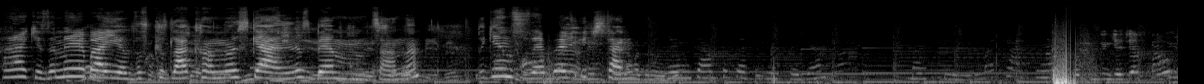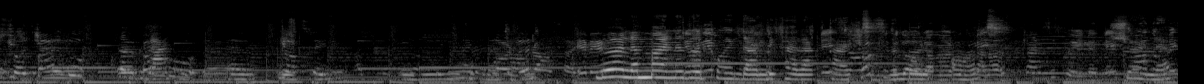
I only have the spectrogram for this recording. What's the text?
Herkese merhaba Yıldız Kızlar kanalına hoş geldiniz. Ben Hanım. Bugün size böyle üç tane çizdiğim bir tane fotoğrafı göstereceğim. Başlayalım. Dün gece ben bu ben bu Çok güzel. Böyle Marna Point'den bir karakter çizdim. Böyle söyledi. Şöyle.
